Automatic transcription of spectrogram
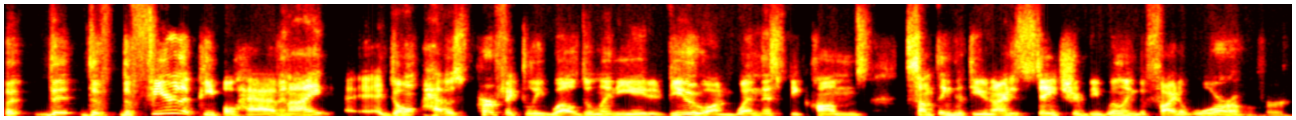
But the, the, the fear that people have, and I, I don't have a perfectly well delineated view on when this becomes something that the United States should be willing to fight a war over,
